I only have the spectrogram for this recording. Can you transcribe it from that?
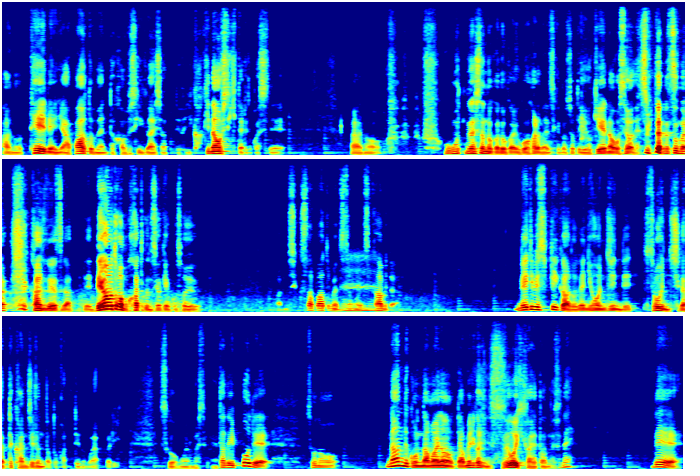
あの丁寧にアパートメント株式会社っていうふうに書き直してきたりとかしてあの おもてなしなのかどうかよくわからないですけどちょっと余計なお世話ですみたいなそんな感じのやつがあって電話とかもかかってくるんですよ結構そういう。あの6アパートメント様ですかみたいな。ネイティブスピーカーとね日本人でそういうふうに違って感じるんだとかっていうのもやっぱりすごい思いましたよね。ただ一方でそのなんでこの名前なのってアメリカ人にすごい聞かれたんですねで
